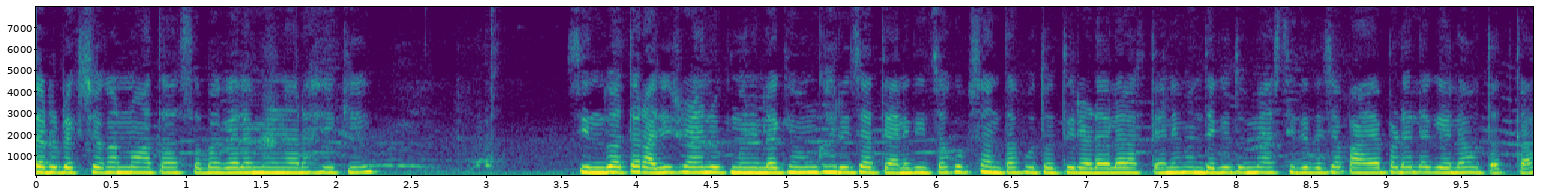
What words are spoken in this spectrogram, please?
तर प्रेक्षकांना आता असं बघायला मिळणार आहे की सिंधू आता राजेश आणि रुक्मिणीला घेऊन घरी जाते आणि तिचा खूप संताप होतो ती रडायला लागते आणि म्हणते की तुम्ही आज तिथे त्याच्या पाया पडायला गेला होतात का?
